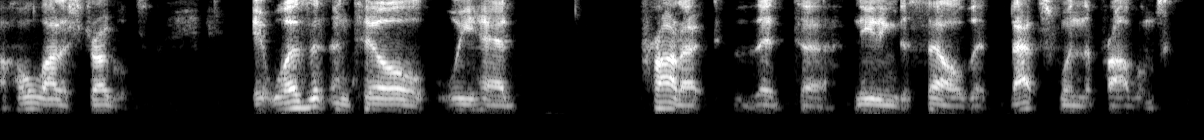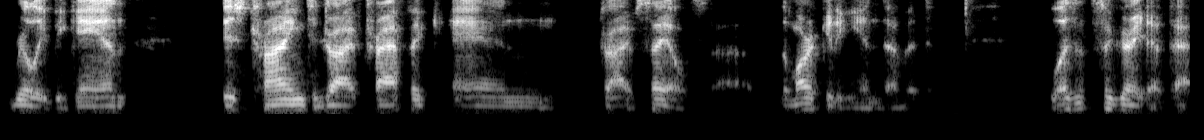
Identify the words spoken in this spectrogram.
a whole lot of struggles. It wasn't until we had product that uh, needing to sell that that's when the problems really began is trying to drive traffic and drive sales. Uh, the marketing end of it wasn't so great at that.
